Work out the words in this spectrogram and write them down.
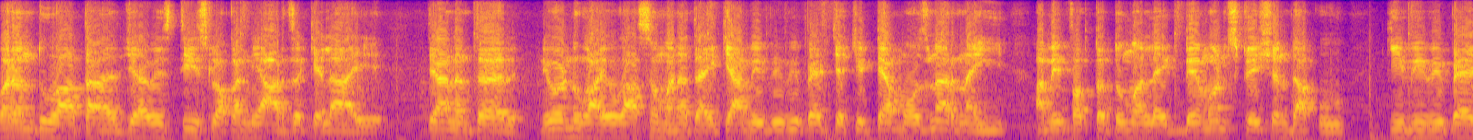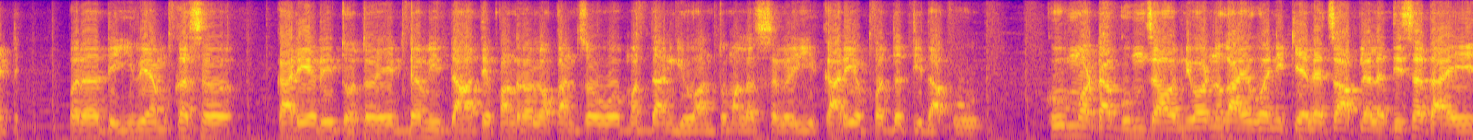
परंतु आता ज्यावेळेस तीस लोकांनी अर्ज केला आहे त्यानंतर निवडणूक आयोग असं म्हणत आहे की आम्ही व्हीव्हीपॅटच्या चिठ्ठ्या मोजणार नाही. आम्ही फक्त तुम्हाला एक डेमॉन्स्ट्रेशन दाखवू की व्हीव्हीपॅट परत ईव्हीएम कसं कार्यरत होतं. एकदम दहा ते पंधरा लोकांचं व मतदान घेऊ आणि तुम्हाला सगळी कार्यपद्धती दाखवू. खूप मोठा गुमजाव निवडणूक आयोगाने केल्याचं आपल्याला दिसत आहे.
